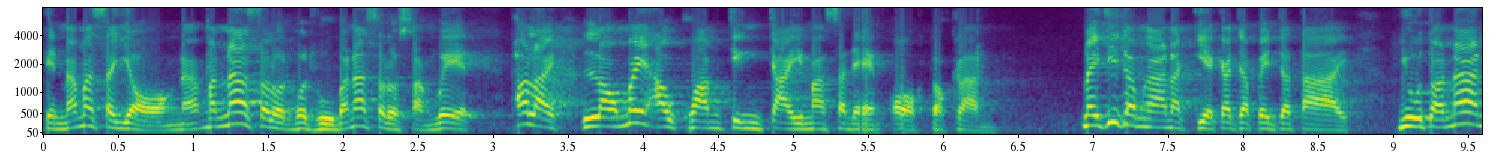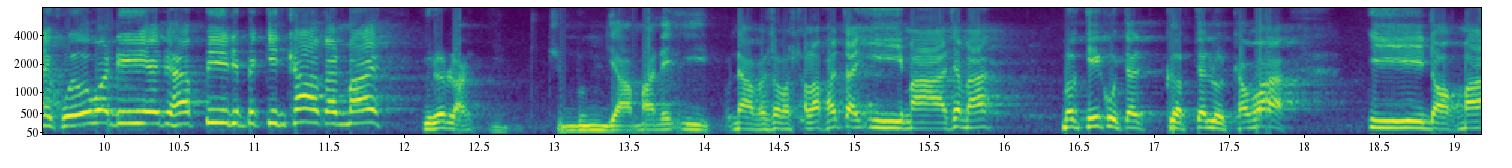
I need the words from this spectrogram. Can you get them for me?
เห็นไหมมันสยองนะ มันน่าสลดหดหูมันน่าสลดสังเวชเพราะอะไรเราไม่เอาความจริงใจมาแสดงออกต่อกัน ในที่ทำงานอะเกลียดกันจะเป็นจะตาย อยู่ต่อหน้าเนี่ยคุยว่าดีแฮปปี้ไปกินข้าวกันไหมอยู่ด้านหลังอี มึงอย่ามาในอีหน้าสารพัดใจอีมาใช่ไหมเมื่อกี้กูจะเกือบจะหลุดคำว่า อีดอกไม้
